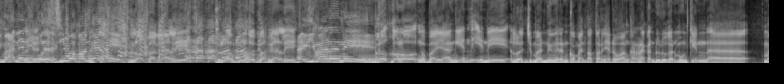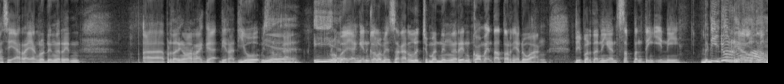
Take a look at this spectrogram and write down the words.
gimana nih? Boleh senyum apa enggak nih? belum Bang Ali. Belum, belum Bang Ali. Eh gimana nih? Lu kalau ngebayangin ini lo cuma dengerin komentatornya doang karena kan dulu kan mungkin eh, masih era yang lo dengerin eh, pertandingan olahraga di radio misalkan. Iya. Lo bayangin kalau misalkan lo cuma dengerin komentatornya doang di pertandingan sepenting ini. Begitu tidur lo? doang.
